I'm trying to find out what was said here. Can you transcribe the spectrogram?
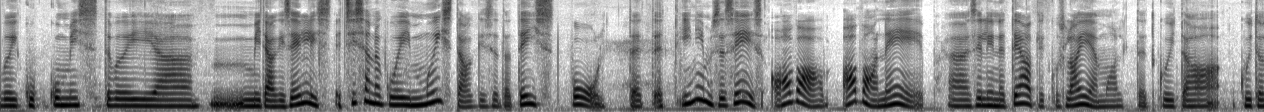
või kukkumist või midagi sellist, et siis sa nagu ei mõistagi seda teist poolt et, et inimese sees ava, avaneb selline teadlikkus laiemalt, et kui ta, kui ta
